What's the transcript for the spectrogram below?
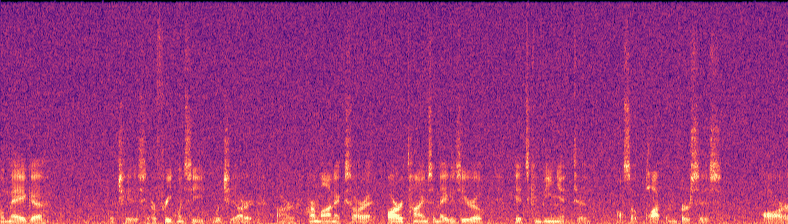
omega, which is our frequency, which are our harmonics are at r times omega 0. It's convenient to also plot them versus r.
